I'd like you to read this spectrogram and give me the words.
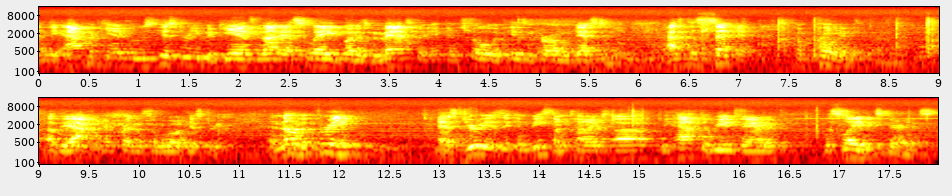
and the African whose history begins not as slave but as master in control of his and her own destiny. That's the second component of the African presence in world history. And number three, as dreary as it can be sometimes, uh, we have to re-examine the slave experience.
